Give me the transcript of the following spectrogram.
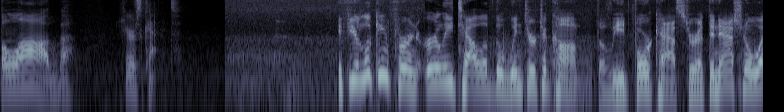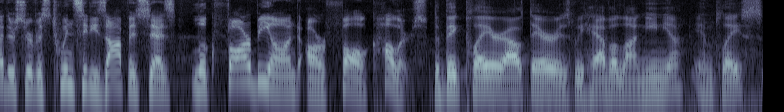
blob. Here's Kent. If you're looking for an early tell of the winter to come, the lead forecaster at the National Weather Service Twin Cities office says look far beyond our fall colors. The big player out there is we have a La Nina in place.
